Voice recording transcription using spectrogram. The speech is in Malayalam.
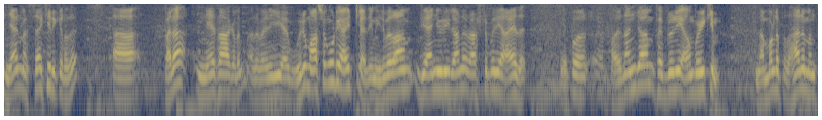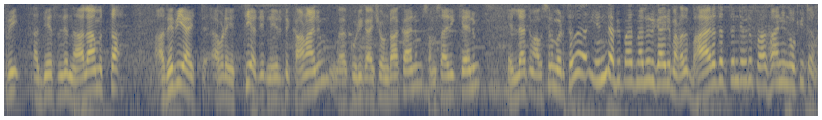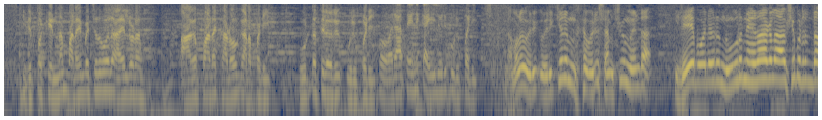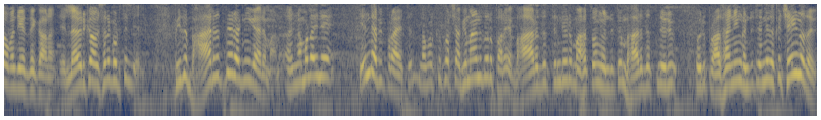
ഞാൻ മനസ്സിലാക്കിയിരിക്കുന്നത് പല നേതാക്കളും അതുപോലെ ഈ ഒരു മാസം കൂടി ആയിട്ടില്ല അധികം ഇരുപതാം ജാനുവരിയിലാണ് രാഷ്ട്രപതി ആയത്. ഇപ്പോൾ പതിനഞ്ചാം ഫെബ്രുവരി ആകുമ്പോഴേക്കും നമ്മളുടെ പ്രധാനമന്ത്രി അദ്ദേഹത്തിന്റെ നാലാമത്തെ അതിഥിയായിട്ട് അവിടെ എത്തി അദ്ദേഹം നേരിട്ട് കാണാനും കൂടിക്കാഴ്ച ഉണ്ടാക്കാനും സംസാരിക്കാനും എല്ലാറ്റും അവസരമെടുത്തത് എന്റെ അഭിപ്രായത്തിൽ നല്ലൊരു കാര്യമാണ്. അത് ഭാരതത്തിന്റെ ഒരു പ്രാധാന്യം നോക്കിയിട്ടാണ്. ഇതിപ്പോ കിണ്ണം പടയം വെച്ചതുപോലെ ആയല്ലോടാ. ആകപ്പാടെ കടവും കടപ്പടി. കൂട്ടത്തിലൊരു ഉരുപ്പടി. പോരാത്തതിന് കയ്യിലൊരു കുറിപ്പടി. നമ്മൾ ഒരു ഒരിക്കലും ഒരു സംശയവും വേണ്ട. ഇതേപോലെ ഒരു നൂറ് നേതാക്കൾ ആവശ്യപ്പെട്ടിട്ടുണ്ടാവും അദ്ദേഹത്തെ കാണാൻ. എല്ലാവർക്കും അവസരം കൊടുത്തില്ലേ? അപ്പം ഇത് ഭാരതത്തിന്റെ ഒരു അംഗീകാരമാണ്. അത് നമ്മളതിനെ എന്റെ അഭിപ്രായത്തിൽ നമുക്ക് കുറച്ച് അഭിമാനത്തോട് പറയാം. ഭാരതത്തിന്റെ ഒരു മഹത്വം കണ്ടിട്ടും ഭാരതത്തിന്റെ ഒരു ഒരു പ്രാധാന്യം കണ്ടിട്ട് തന്നെ ഇതൊക്കെ ചെയ്യുന്നത് അവർ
